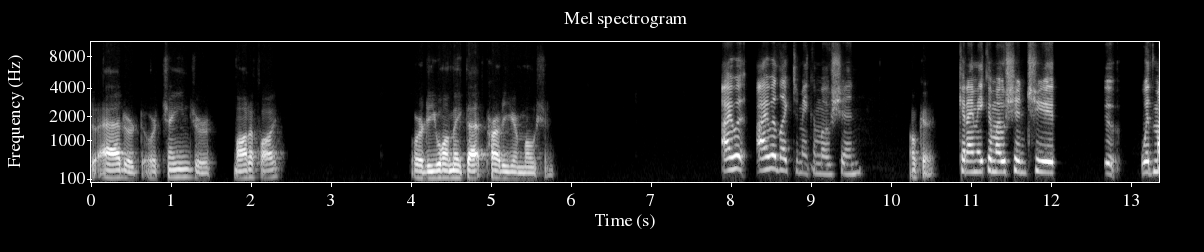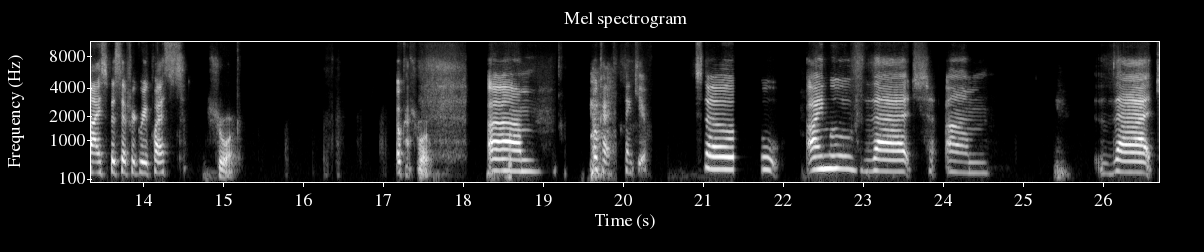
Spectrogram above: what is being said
to add or, or change or modify? Or do you want to make that part of your motion? I would I would like to make a motion. Okay, Can I make a motion to with my specific requests? sure, Okay. sure. Um, okay, thank you. So I move that um, that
